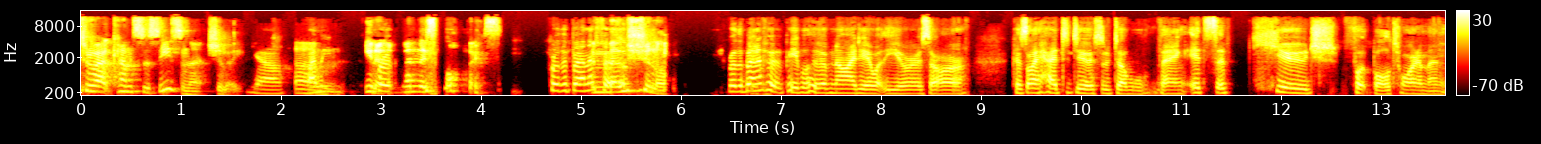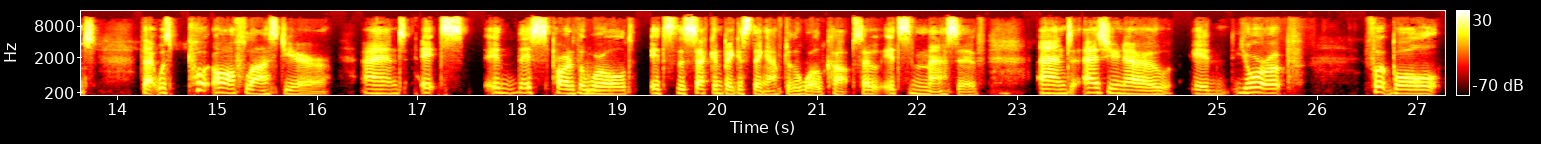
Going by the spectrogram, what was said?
throughout cancer season, actually. Yeah, um, I mean, you know, for, when there's always for the benefit emotional. Of, for the benefit of people who have no idea what the Euros are, because I had to do a sort of double thing. It's a huge football tournament that was put off last year and it's in this part of the world, it's the second biggest thing after the World Cup. So it's massive. And as you know, in Europe, football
